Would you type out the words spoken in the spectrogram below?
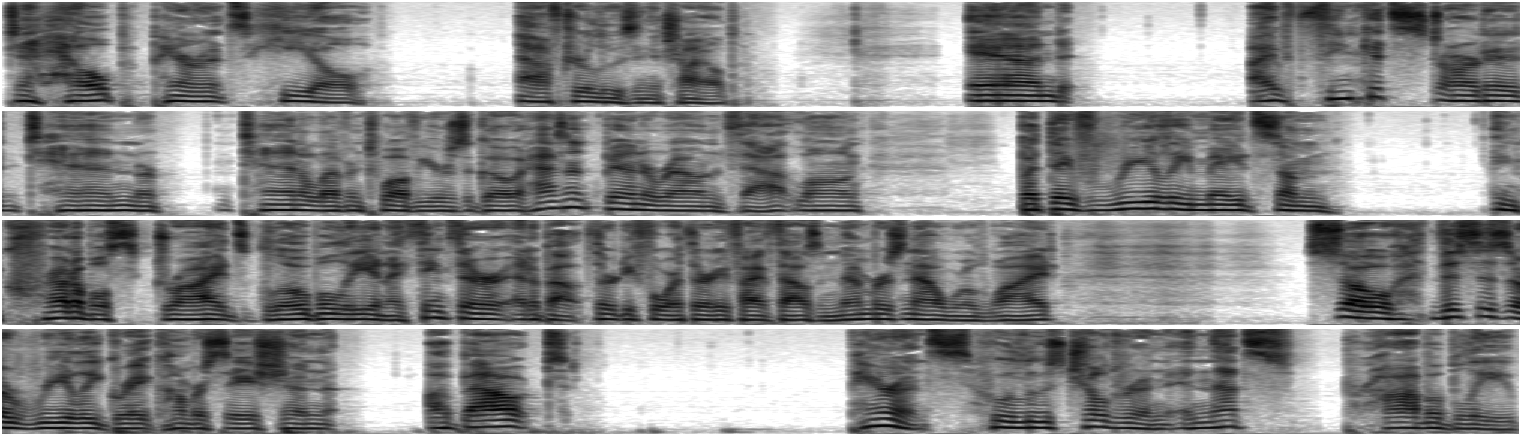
to help parents heal after losing a child. And I think it started 10 or 10, 11, 12 years ago. It hasn't been around that long, but they've really made some incredible strides globally. And I think they're at about 34, 35,000 members now worldwide. So, this is a really great conversation about parents who lose children. And that's probably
